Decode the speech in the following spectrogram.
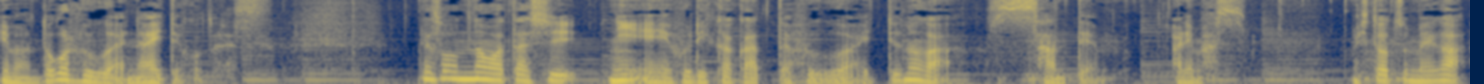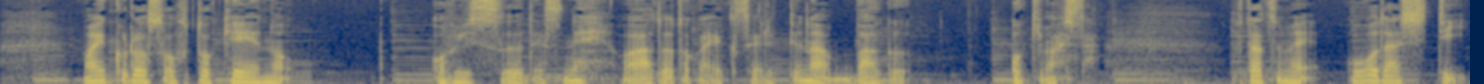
今のところ不具合ないということです。でそんな私に、え、降りかかった不具合っていうのが3点あります。1つ目がマイクロソフト系のオフィスですね、ワードとかエクセルっていうのはバグ起きました。2つ目、 Audacity っ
